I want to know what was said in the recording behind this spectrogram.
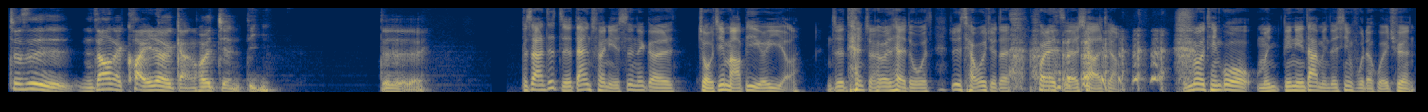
就是你知道那快乐感会减低。对对对，不是啊，这只是单纯你是那个酒精麻痹而已啊，你这单纯喝太多，就是才会觉得快乐值在下降。有没有听过我们鼎鼎大名的幸福的回圈？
